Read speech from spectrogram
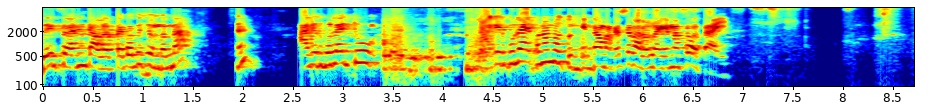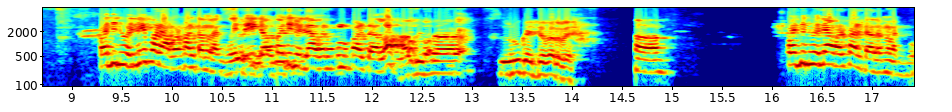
দেখছেন কালারটা কত সুন্দর না? হ্যাঁ? আগেরগুলা একটু আগেরগুলা এখনও নতুন কিন্তু আমার কাছে ভালো লাগে না তো তাই। কয়দিন হইলেই পরে আবার পাল্টান লাগবে এইটাও কয়দিন হইলে আবার কোনো পাল্টালো। লুকাইতে পারবে। হ্যাঁ। কয়দিন হইলে আবার পাল্টালাম লাগবো।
